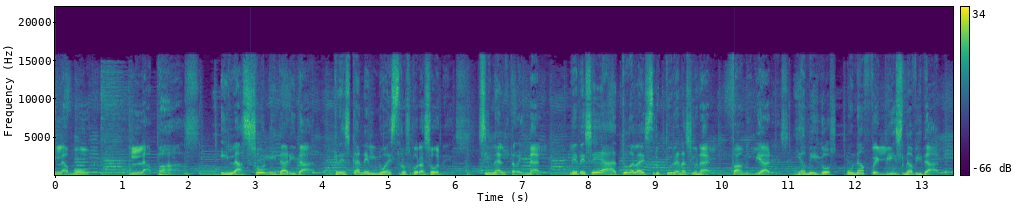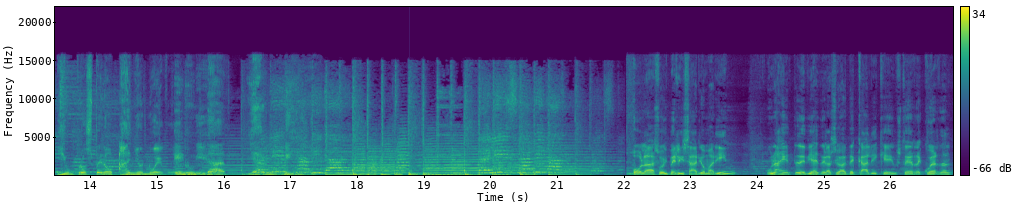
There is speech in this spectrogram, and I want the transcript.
el amor, la paz y la solidaridad crezcan en nuestros corazones, sin altrainal le desea a toda la estructura nacional, familiares y amigos una feliz Navidad y un próspero año nuevo en unidad y armonía. Hola, soy Belisario Marín, un agente de viajes de la ciudad de Cali que ustedes recuerdan,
